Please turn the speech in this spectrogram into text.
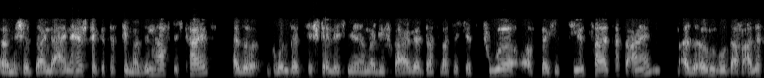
ähm, ich würde sagen, der eine Hashtag ist das Thema Sinnhaftigkeit. Also grundsätzlich stelle ich mir immer die Frage, das, was ich jetzt tue, auf welches Ziel zahlt das ein? Also irgendwo darf alles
